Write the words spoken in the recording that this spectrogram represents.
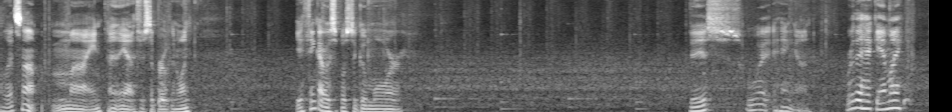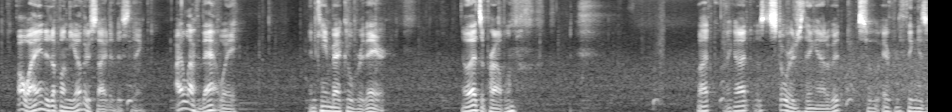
Well, that's not mine. Uh, yeah, it's just a broken one. Yeah, I think I was supposed to go more... This way? Hang on. Where the heck am I? Oh, I ended up on the other side of this thing. I left that way and came back over there. Now that's a problem. but I got a storage thing out of it, so everything is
